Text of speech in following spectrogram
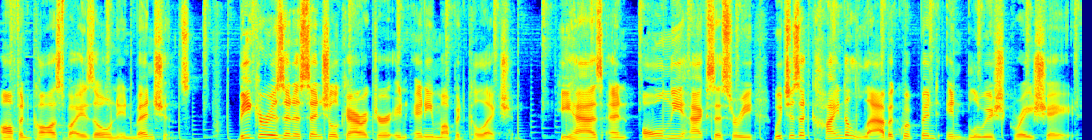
often caused by his own inventions. Beaker is an essential character in any Muppet collection. He has an only accessory, which is a kind of lab equipment in bluish gray shade.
